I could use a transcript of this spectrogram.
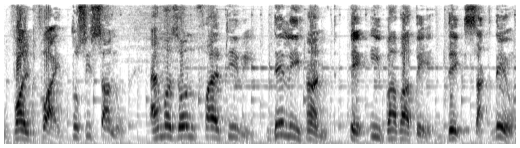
ਵਰਲਡ ਵਾਈਡ ਤੁਸੀਂ ਸਾਨੂੰ Amazon Fire TV, Daily Hunt ਤੇ eBaba ਤੇ ਦੇਖ ਸਕਦੇ ਹੋ।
